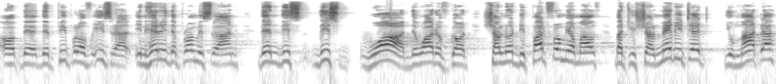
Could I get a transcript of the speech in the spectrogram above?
of the, the people of Israel inherit the promised land, then this, this word, the word of God, shall not depart from your mouth, but you shall meditate, you matter,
